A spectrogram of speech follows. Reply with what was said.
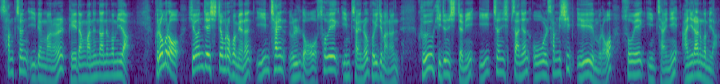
3,200만 원을 배당받는다는 겁니다. 그러므로 현재 시점으로 보면은 임차인을도 소액 임차인으로 보이지만은 그 기준 시점이 2014년 5월 31일이므로 소액 임차인이 아니라는 겁니다.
